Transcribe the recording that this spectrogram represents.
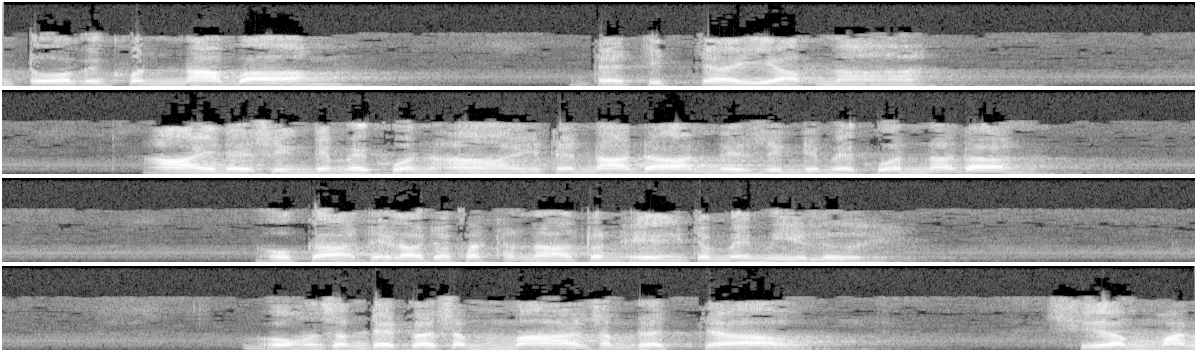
ำตัวเป็นคนหน้าบาง แต่จิตใจหยาบหนา อายในสิ่งที่ไม่ควรอาย แต่หน้าด้านในสิ่งที่ไม่ควรหน้าด้าน โอกาสที่เราจะพัฒนาตนเองจะไม่มีเลย องค์สมเด็จพระสัมมาสัมพุทธเจ้า เชื่อมั่น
